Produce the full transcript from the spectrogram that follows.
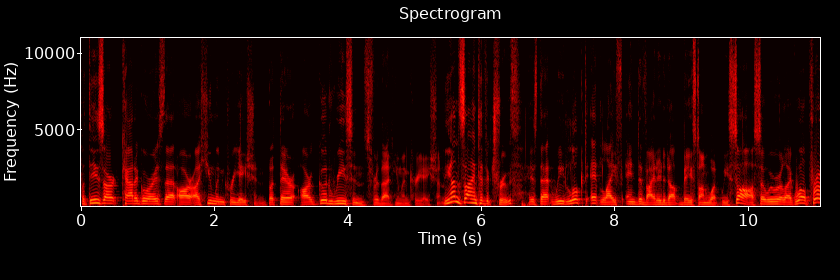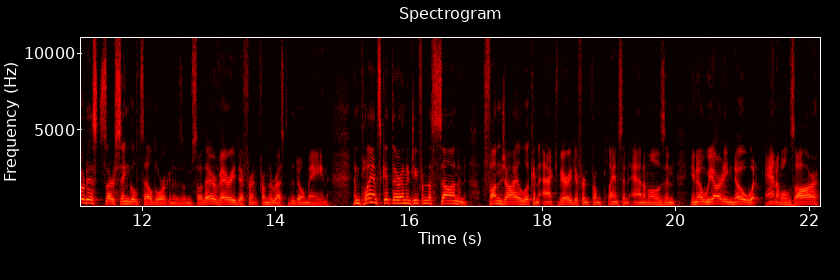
But these are categories that are a human creation, but there are good reasons for that human creation. The unscientific truth is that we looked at life and divided it up based on what we saw. So we were like, well, protists are single-celled organisms, so they're very different from the rest of the domain. And plants get their energy from the sun, and fungi look and act very different from plants and animals, and, you know, we already know what animals are,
